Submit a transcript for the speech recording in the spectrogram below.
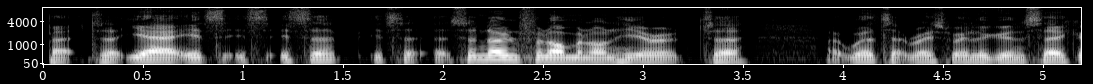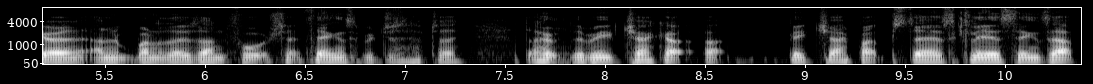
but uh, yeah, it's it's it's a it's a it's a known phenomenon here at uh, at Raceway Laguna Seca, and, and, one of those unfortunate things. We just have to, to hope the big check up, uh, big chap upstairs clears things up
